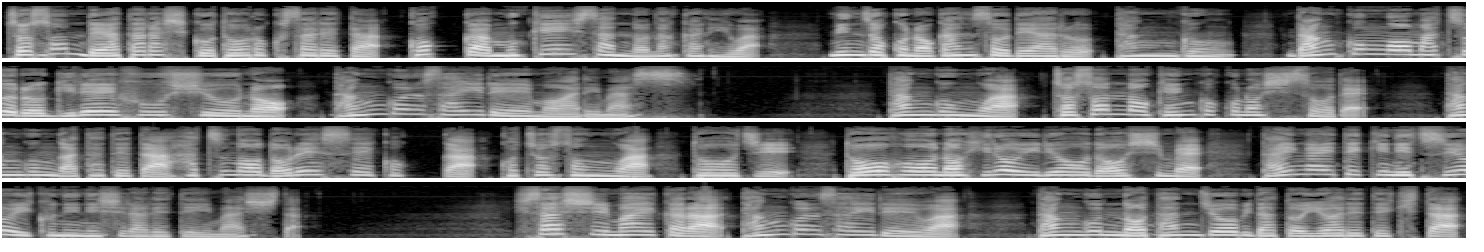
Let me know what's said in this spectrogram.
著村で新しく登録された国家無形遺産の中には、民族の元祖である単軍、断軍を祀る儀礼風習の単軍祭礼もあります。単軍は、著村の建国の思想で、単軍が建てた初の奴隷制国家、古著村は当時、東方の広い領土を占め、対外的に強い国に知られていました。久し前から単軍祭礼は、単軍の誕生日だと言われてきた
